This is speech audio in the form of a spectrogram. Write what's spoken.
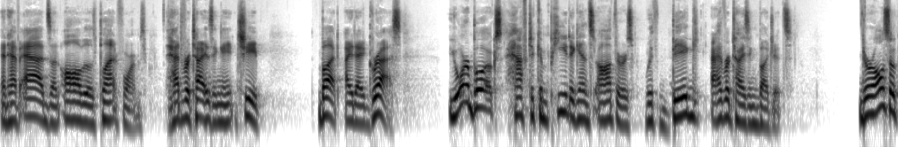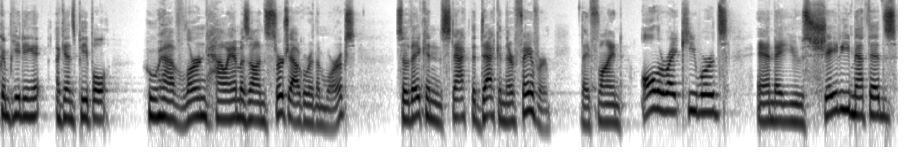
and have ads on all of those platforms. Advertising ain't cheap. But I digress. Your books have to compete against authors with big advertising budgets. You're also competing against people who have learned how Amazon's search algorithm works so they can stack the deck in their favor. They find all the right keywords and they use shady methods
